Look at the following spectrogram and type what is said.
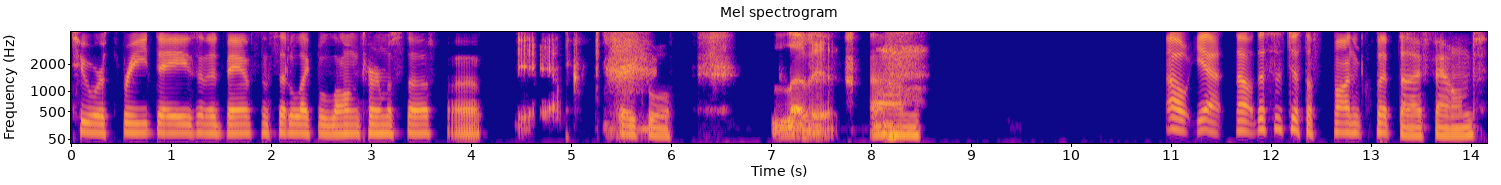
two or three days in advance instead of like the long term of stuff uh Yeah. very cool Love it. um oh yeah no this is just a fun clip that i found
